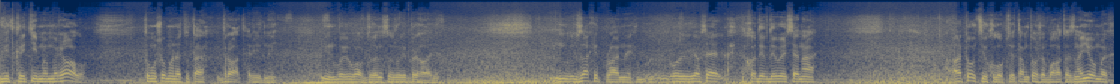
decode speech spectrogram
відкритті меморіалу, тому що в мене тут брат рідний. Він воював в 92-й бригаді. Ну, захід правильний. Я все ходив, дивився на атовців хлопців, там теж багато знайомих.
